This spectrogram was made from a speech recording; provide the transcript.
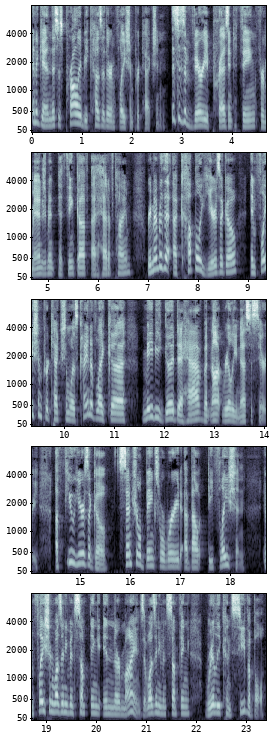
And again, this is probably because of their inflation protection. This is a very present thing for management to think of ahead of time. Remember that a couple years ago, inflation protection was kind of like uh, maybe good to have, but not really necessary. A few years ago, central banks were worried about deflation. Inflation wasn't even something in their minds. It wasn't even something really conceivable.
